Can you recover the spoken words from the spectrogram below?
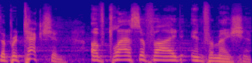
the protection of classified information.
